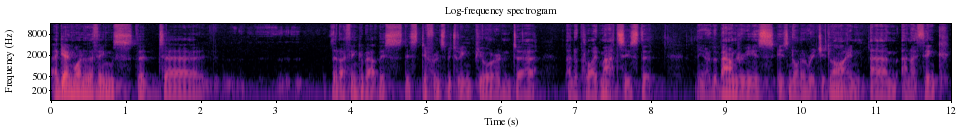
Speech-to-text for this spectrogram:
Again, one of the things that uh, that I think about this this difference between pure and uh, and applied maths is that you know the boundary is is not a rigid line, um, and I think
